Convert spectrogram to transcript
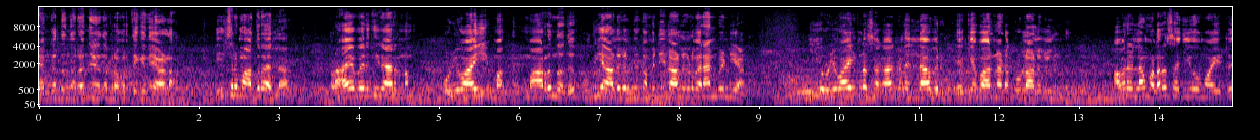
രംഗത്ത് നിറഞ്ഞു നിന്ന് പ്രവർത്തിക്കുന്നയാളാണ് ടീച്ചർ മാത്രമല്ല പ്രായപരിധി കാരണം ഒഴിവായി മാറുന്നത് പുതിയ ആളുകൾക്ക് കമ്മിറ്റിയിൽ ആളുകൾ വരാൻ വേണ്ടിയാണ്. ഈ ഒഴിവായിട്ടുള്ള സഖാക്കൾ എല്ലാവരും എ കെ ബാലനടക്കമുള്ള ആളുകളുണ്ട്. അവരെല്ലാം വളരെ സജീവമായിട്ട്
